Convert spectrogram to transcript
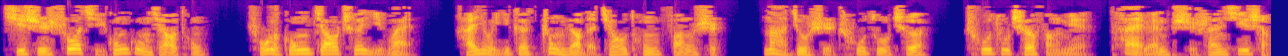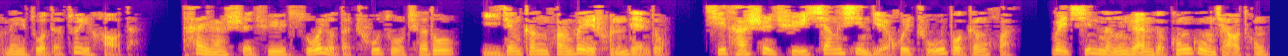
其实说起公共交通，除了公交车以外，还有一个重要的交通方式，那就是出租车。出租车方面，太原是山西省内做的最好的。太原市区所有的出租车都已经更换为纯电动，其他市区相信也会逐步更换为新能源的公共交通。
